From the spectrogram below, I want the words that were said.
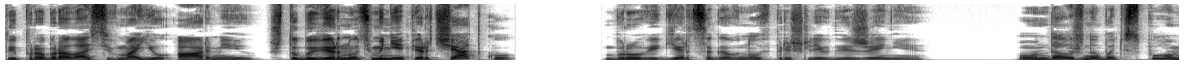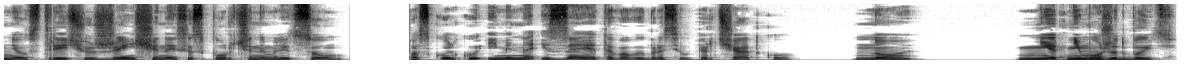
Ты пробралась в мою армию, чтобы вернуть мне перчатку? Брови герцога вновь пришли в движение. Он, должно быть, вспомнил встречу с женщиной с испорченным лицом, поскольку именно из-за этого выбросил перчатку. Но... Нет, не может быть.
